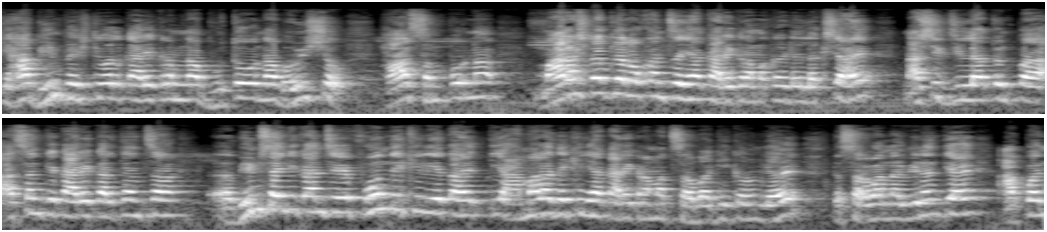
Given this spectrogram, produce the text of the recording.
की हा भीम फेस्टिवल कार्यक्रम ना भूतो ना भविष्य हा संपूर्ण महाराष्ट्रातल्या लोकांचं या कार्यक्रमाकडे लक्ष आहे. नाशिक जिल्ह्यातून प- असंख्य कार्यकर्त्यांचा भीमसैनिकांचे फोन देखील येत आहेत की आम्हाला देखील या कार्यक्रमात सहभागी करून घ्यावे. तर सर्वांना विनंती आहे आपण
